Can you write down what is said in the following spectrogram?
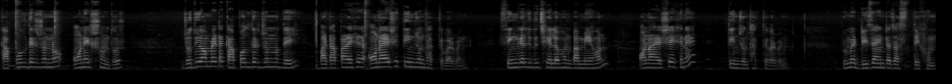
কাপলদের জন্য অনেক সুন্দর। যদিও আমরা এটা কাপলদের জন্য দেই বাট আপনারা এখানে অনায়াসে তিনজন থাকতে পারবেন। সিঙ্গেল যদি ছেলে হন বা মেয়ে হন, অনায়াসে এখানে তিনজন থাকতে পারবেন। রুমের ডিজাইনটা জাস্ট দেখুন।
